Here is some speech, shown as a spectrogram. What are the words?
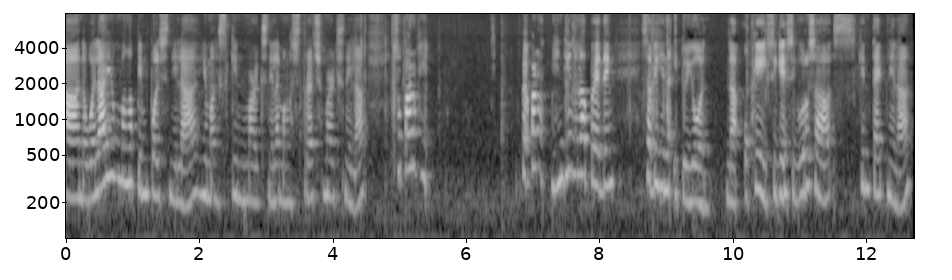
ah, nawala yung mga pimples nila, yung mga skin marks nila, mga stretch marks nila. So, parang parang hindi nila pwedeng sabihin na ito yon na okay, sige, siguro sa skin type nila,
